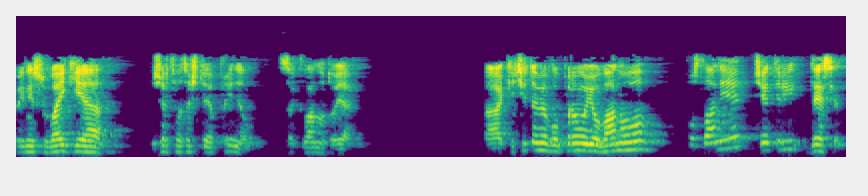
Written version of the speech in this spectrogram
Принесувајќи ја жртвата што ја принел за кланото јагне. А, ке читаме во прво Јованово послание 4.10.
